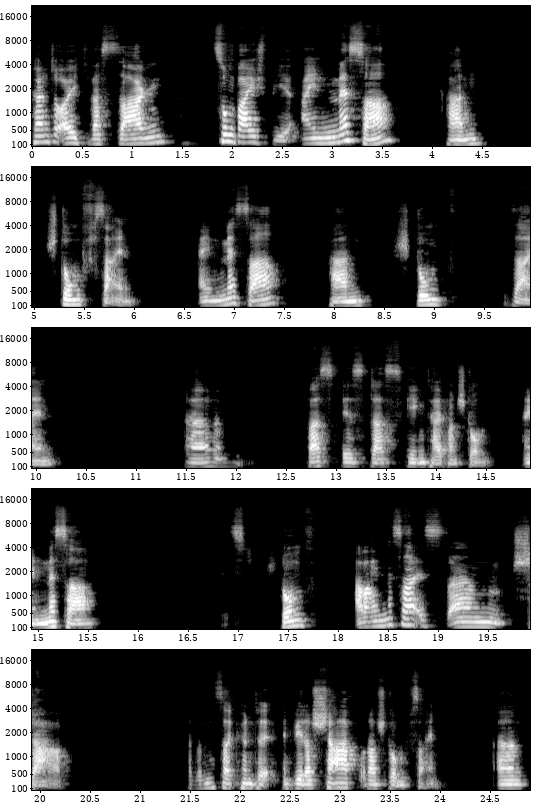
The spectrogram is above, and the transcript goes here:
könnte euch was sagen. Zum Beispiel, ein Messer kann stumpf sein. Ein Messer kann stumpf sein. Ähm, was ist das Gegenteil von stumpf? Ein Messer ist stumpf, aber ein Messer ist ähm, scharf. Also ein Messer könnte entweder scharf oder stumpf sein. Ähm,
